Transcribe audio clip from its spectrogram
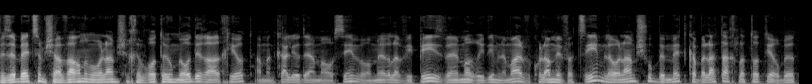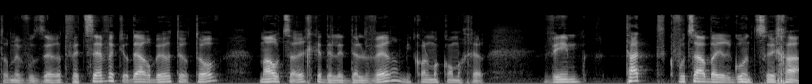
וזה בעצם שעברנו מעולם שחברות היו מאוד היררכיות, המנכ"ל יודע מה עושים ואומר ל-VPs והם מורידים למעלה וכולם מבצעים, לעולם שהוא באמת קבלת ההחלטות היא הרבה יותר מבוזרת, וצוות יודע הרבה יותר טוב מה הוא צריך כדי לדלבר מכל מקום אחר. ואם תת קבוצה בארגון צריכה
